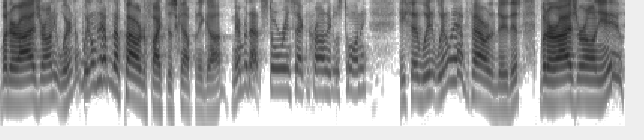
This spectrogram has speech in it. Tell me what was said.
but our eyes are on you. We're, we don't have enough power to fight this company, God. Remember that story in Second Chronicles 20? He said, we, we don't have the power to do this, but our eyes are on you.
